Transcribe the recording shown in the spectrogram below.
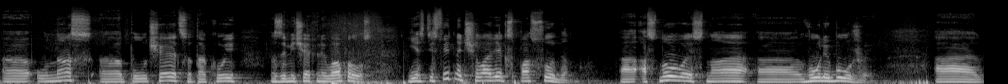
а, у нас а, получается такой замечательный вопрос. Если действительно человек способен, основываясь на воле Божией, а,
